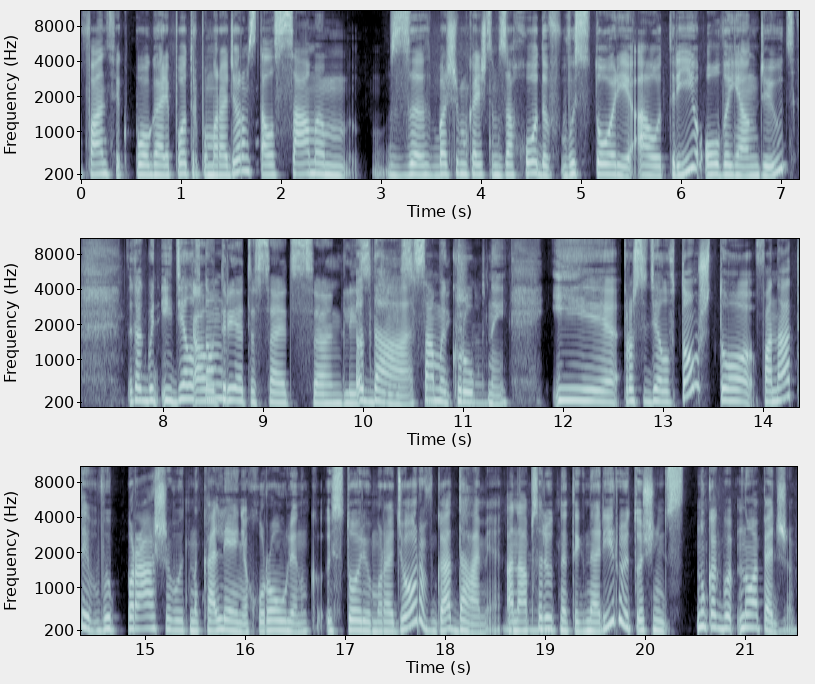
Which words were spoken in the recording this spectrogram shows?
фанфик по Гарри Поттеру, по мародерам стал самым с большим количеством заходов в истории AO3, All the Young Dudes. Как бы, и дело в том... AO3 — это сайт с английским. Да, самый крупный крупный. И просто дело в том, что фанаты выпрашивают на коленях у Роулинг историю мародеров годами. Mm-hmm. Она абсолютно это игнорирует, очень, ну как бы, ну опять же,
